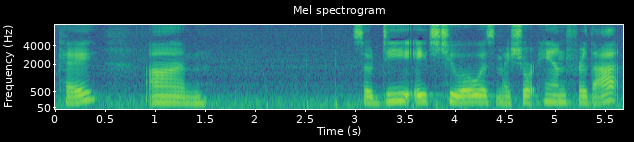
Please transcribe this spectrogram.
okay? Um, So DH2O is my shorthand for that.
